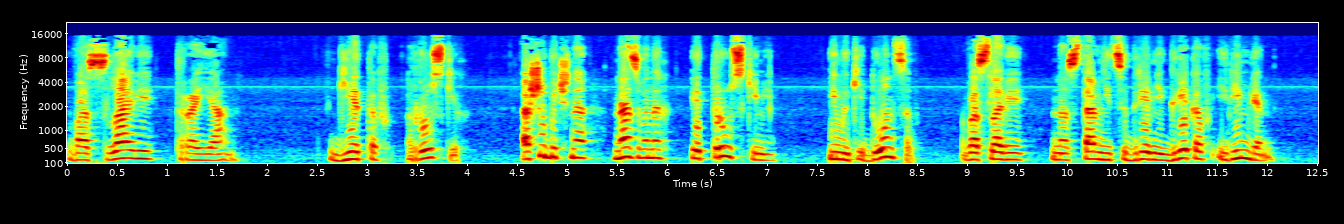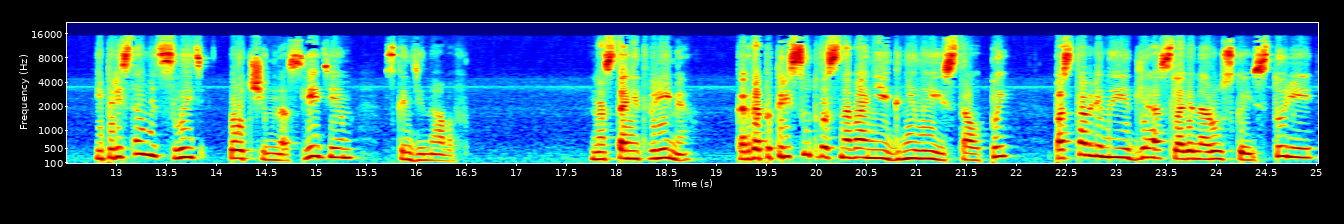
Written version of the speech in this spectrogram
во славе троян, гетов русских, ошибочно названных этрусскими, и македонцев во славе наставницы древних греков и римлян, и перестанет слыть отчим наследием скандинавов. Настанет время, когда потрясут в основании гнилые столпы, поставленные для славяно-русской истории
